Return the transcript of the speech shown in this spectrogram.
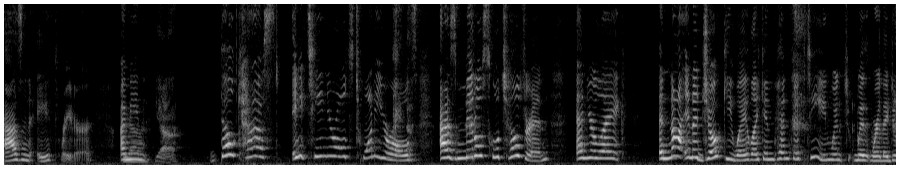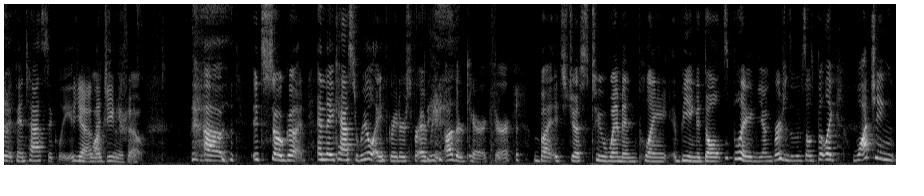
as an eighth grader. I Yeah. mean, Yeah. they'll cast 18 year olds, 20 year olds as middle school children, and you're like, and not in a jokey way like in Pen 15, which where they do it fantastically. If Yeah, you've they're watched the geniuses. show. um, it's so good, and they cast real eighth graders for every other character, but it's just two women playing, being adults playing young versions of themselves. But like watching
